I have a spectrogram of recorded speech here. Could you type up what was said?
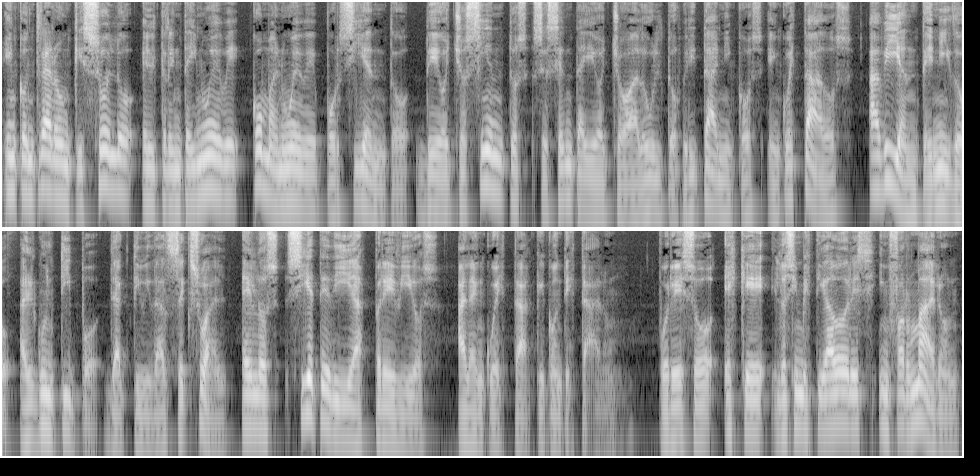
encontraron que solo el 39,9% de 868 adultos británicos encuestados habían tenido algún tipo de actividad sexual en los siete días previos a la encuesta que contestaron. Por eso es que los investigadores informaron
